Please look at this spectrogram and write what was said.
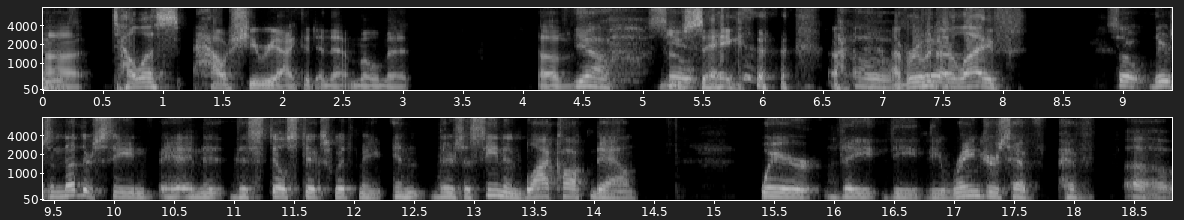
Uh, tell us how she reacted in that moment of yeah so, you saying oh, i've ruined yeah. our life so there's another scene and it, this still sticks with me and there's a scene in black hawk down where the the the rangers have have uh,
